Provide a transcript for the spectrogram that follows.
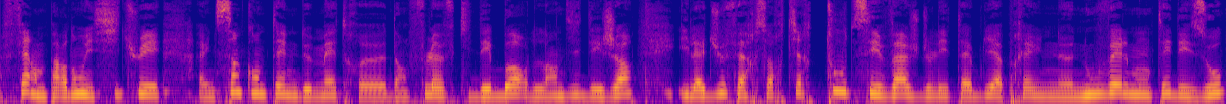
ferme pardon est située à une cinquantaine de mètres euh, d'un fleuve qui déborde lundi déjà. Il a dû faire sortir toutes ses vaches de l'établi après une nouvelle montée des eaux,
